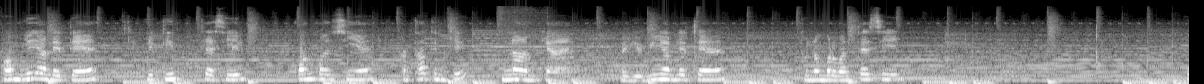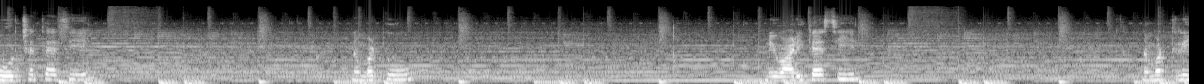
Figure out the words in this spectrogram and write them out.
हम ये जान लेते हैं ये तीन तहसील कौन कौन सी हैं, अर्थात इनके नाम क्या हैं। तो ये भी जान लेते हैं। तो नंबर वन तहसील ओरछा तहसील। नंबर टू निवाड़ी तहसील। नंबर थ्री,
